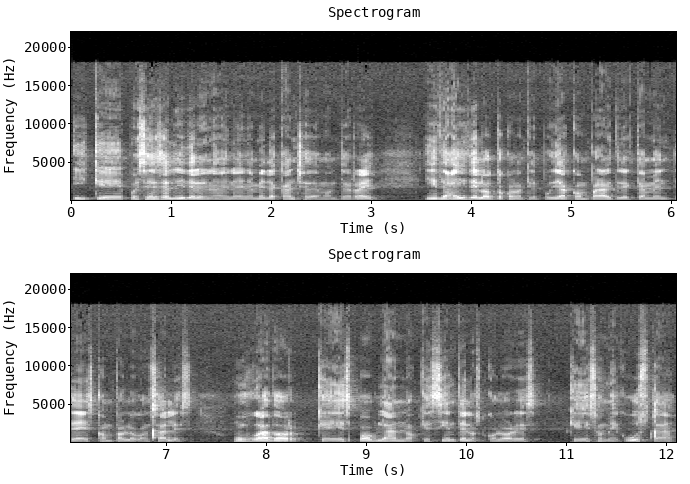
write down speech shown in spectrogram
y que pues es el líder en la, en la media cancha de Monterrey. Y de ahí del otro con el que le podía comparar directamente es con Pablo González. Un jugador que es poblano, que siente los colores, que eso me gusta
